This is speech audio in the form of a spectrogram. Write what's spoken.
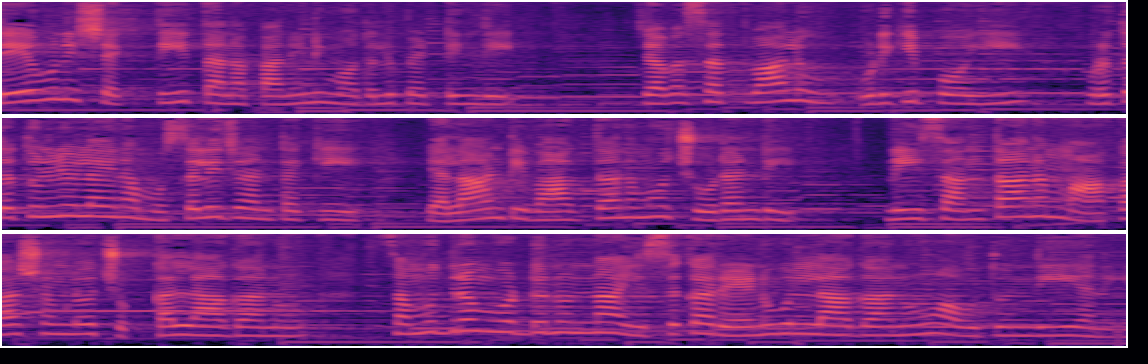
దేవుని శక్తి తన పనిని మొదలుపెట్టింది. జవసత్వాలు ఉడికిపోయి మృతతుల్యులైన ముసలి జంటకి ఎలాంటి వాగ్దానమో చూడండి. నీ సంతానం ఆకాశంలో చుక్కల్లాగాను సముద్రం ఒడ్డునున్న ఇసుక రేణువుల్లాగానూ అవుతుంది అని.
